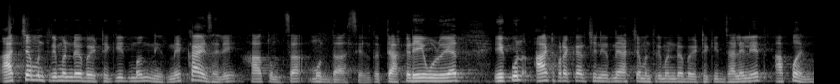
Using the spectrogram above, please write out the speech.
आजच्या मंत्रिमंडळ बैठकीत मग निर्णय काय झाले हा तुमचा मुद्दा असेल. तर त्याकडे वळूयात. एकूण आठ प्रकारचे निर्णय आजच्या मंत्रिमंडळ बैठकीत झालेले आहेत. आपण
